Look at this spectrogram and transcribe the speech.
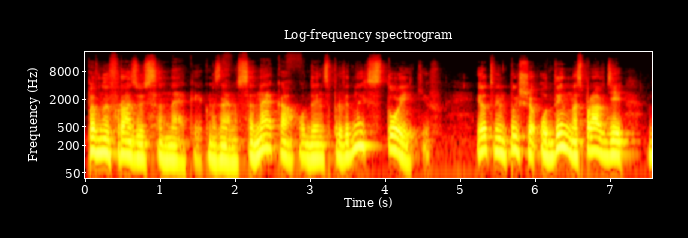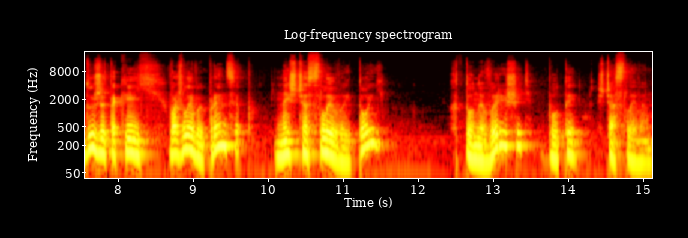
певною фразою Сенеки. Як ми знаємо, Сенека один з провідних стоїків. І от він пише один насправді дуже такий важливий принцип: нещасливий той, хто не вирішить бути щасливим.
